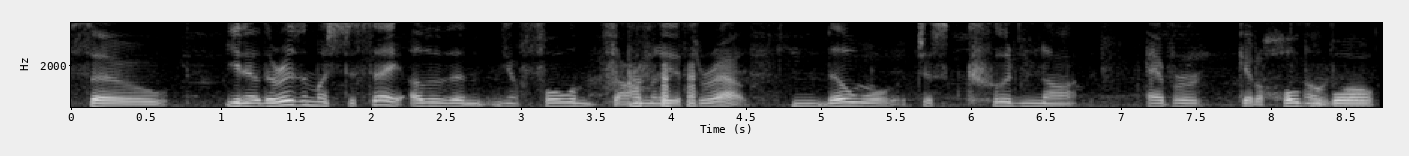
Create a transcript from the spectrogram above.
So, you know, there isn't much to say other than you know Fulham dominated throughout. Millwall just could not ever get a hold of the ball, ball.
